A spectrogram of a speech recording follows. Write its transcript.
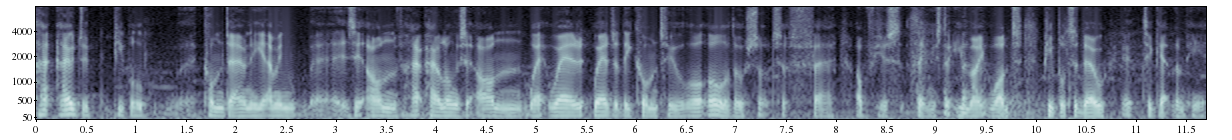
how, how do people come down here? I mean, is it on? How, how long is it on? Where where where do they come to? All, all of those sorts of uh, obvious things that you might want people to know uh, to get them here.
